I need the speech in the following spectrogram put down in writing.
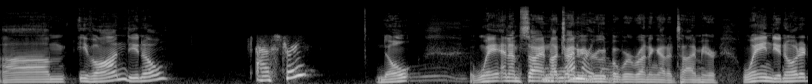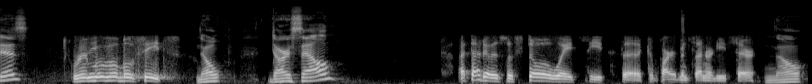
Um, Yvonne, do you know? Ashtray? No. Wayne, and I'm sorry, I'm not trying to be rude, but we're running out of time here. Wayne, do you know what it is? Removable seats. No. Darcel? I thought it was the stowaway seats, the compartments underneath there. No.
